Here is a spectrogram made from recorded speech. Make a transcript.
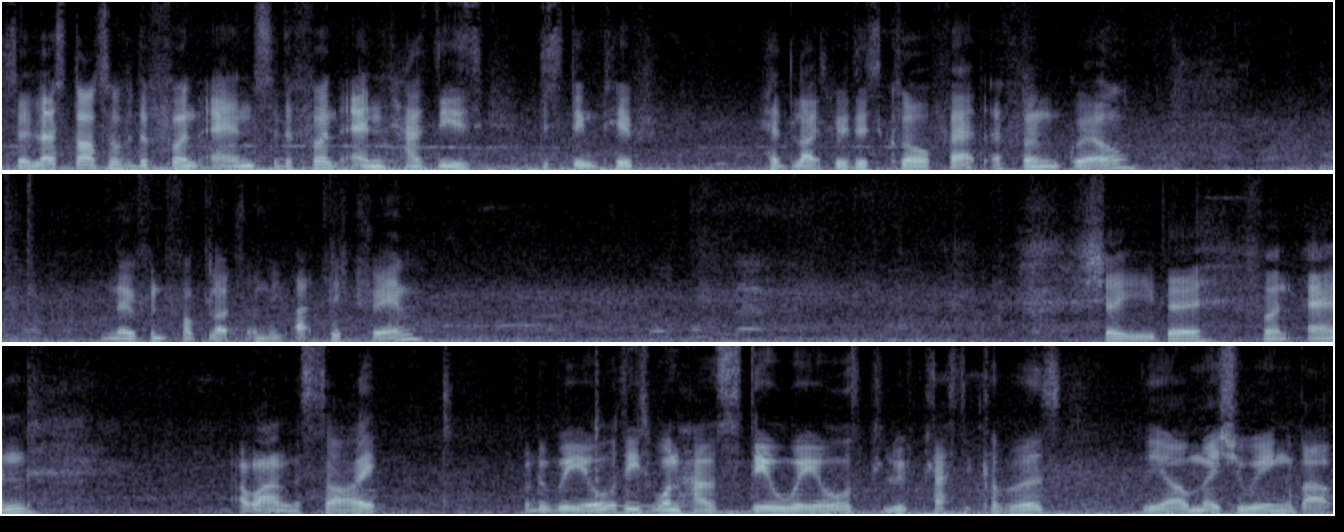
So let's start off with the front end. So the front end has these distinctive headlights with this claw fat, a front grille. No front fog lights on the active trim. Show you the front end around the side for the wheels. These one has steel wheels with plastic covers. They are measuring about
